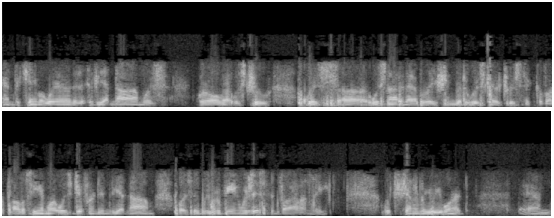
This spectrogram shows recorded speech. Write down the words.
and became aware that Vietnam was where all that was true was uh, was not an aberration, but it was characteristic of our policy. And what was different in Vietnam was that we were being resisted violently, which generally we weren't, and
